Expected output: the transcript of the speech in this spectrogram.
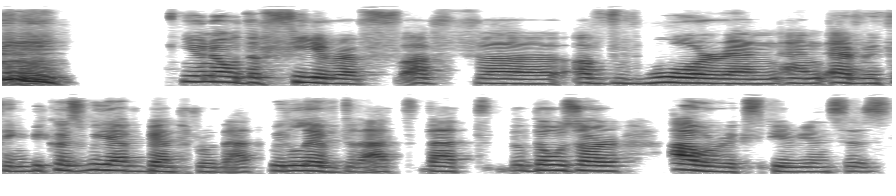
you know the fear of of uh, of war and and everything because we have been through that. We lived that that those are our experiences.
